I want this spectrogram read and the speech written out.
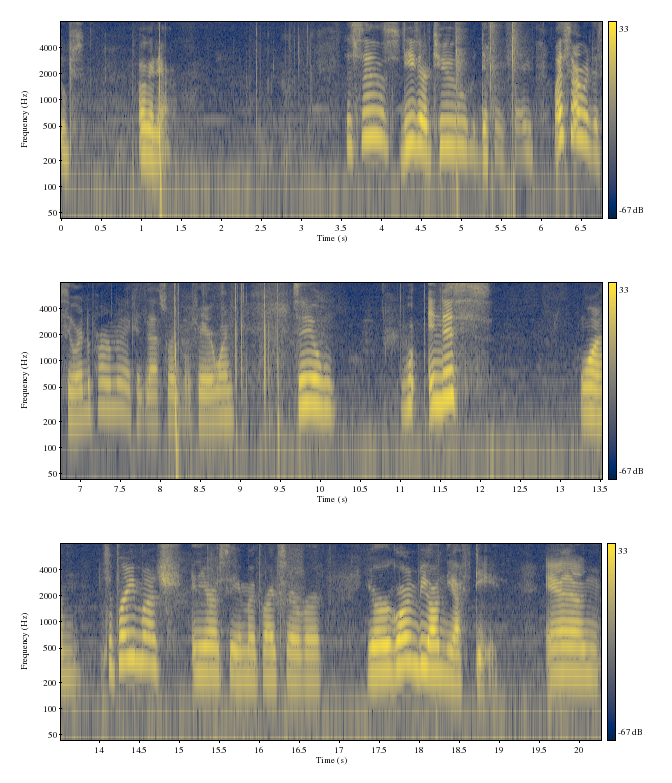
oops. Okay, there. This is, these are two different things. Let's start with the sewer department because that's of my favorite ones. So, in this one, so pretty much in ERC, my Pride server, you're going to be on the FD. And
